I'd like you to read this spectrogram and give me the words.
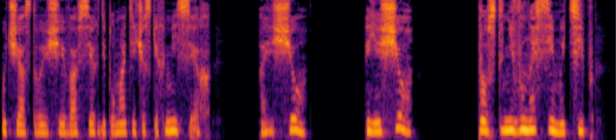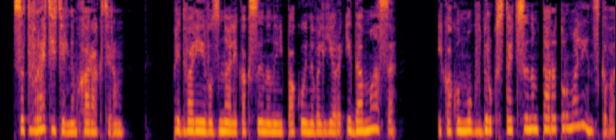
участвующий во всех дипломатических миссиях. А еще... еще... Просто невыносимый тип — с отвратительным характером. При дворе его знали как сына ныне покойного Льера и Дамаса, и как он мог вдруг стать сыном Тара Турмалинского.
